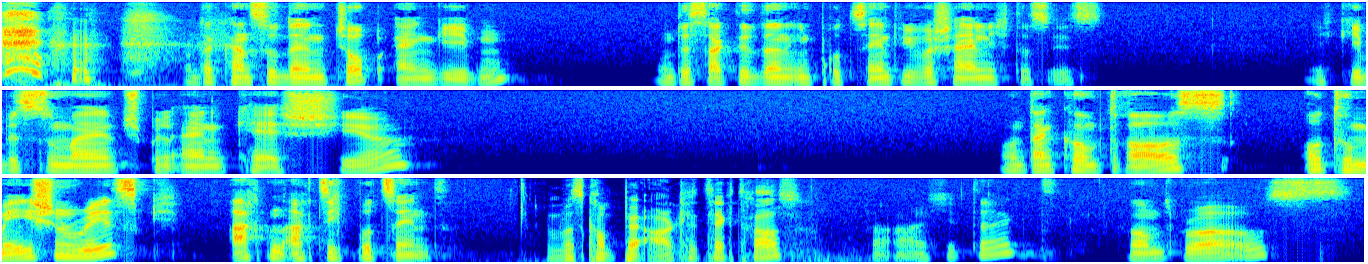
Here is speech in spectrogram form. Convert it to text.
und da kannst du deinen Job eingeben und das sagt dir dann in Prozent, wie wahrscheinlich das ist. Ich gebe jetzt zum Beispiel ein Cashier und dann kommt raus Automation Risk 88 Prozent. Und was kommt bei Architect raus? Bei Architect kommt raus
